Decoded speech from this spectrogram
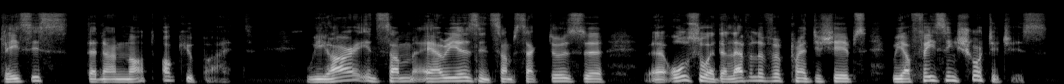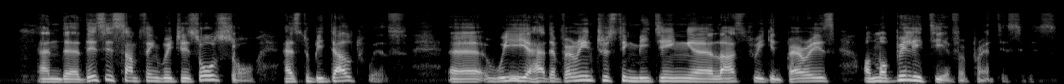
places that are not occupied we are in some areas, in some sectors, uh, uh, also at the level of apprenticeships, we are facing shortages. And uh, this is something which is also has to be dealt with. Uh, we had a very interesting meeting uh, last week in Paris on mobility of apprentices.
